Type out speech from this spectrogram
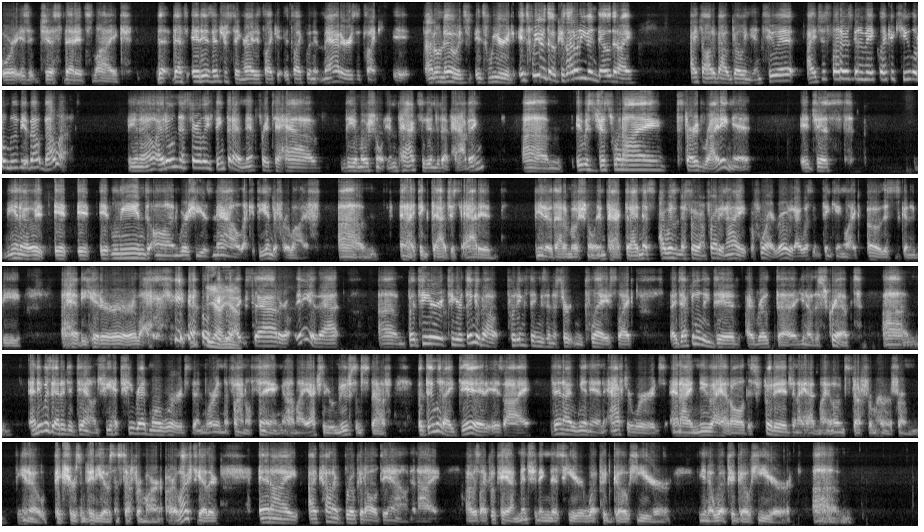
or is it just that it's like that that's it is interesting right? It's like it's like when it matters it's like it, I don't know. It's it's weird. It's weird though because I don't even know that I I thought about going into it. I just thought I was going to make like a cute little movie about Bella. You know, I don't necessarily think that I meant for it to have the emotional impact it ended up having. Um, it was just when I started writing it, it just, you know, it it it it leaned on where she is now, like at the end of her life, um, and I think that just added you know that emotional impact that I ne- I wasn't necessarily on Friday night before I wrote it. I wasn't thinking like, oh, this is going to be a heavy hitter or like you know, yeah, yeah. like sad or any of that. Um, but to your to your thing about putting things in a certain place, like I definitely did. I wrote the you know the script, um, and it was edited down. She she read more words than were in the final thing. Um, I actually removed some stuff, but then what I did is I then I went in afterwards and I knew I had all this footage and I had my own stuff from her from, you know, pictures and videos and stuff from our, our life together. And I I kind of broke it all down and I I was like, okay, I'm mentioning this here. What could go here? You know, what could go here? Um,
